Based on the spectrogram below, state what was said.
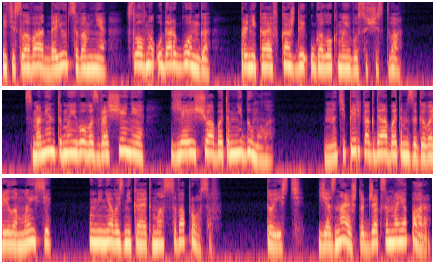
Эти слова отдаются во мне, словно удар гонга, проникая в каждый уголок моего существа. С момента моего возвращения я еще об этом не думала. Но теперь, когда об этом заговорила Мэйси, у меня возникает масса вопросов. То есть, я знаю, что Джексон моя пара,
